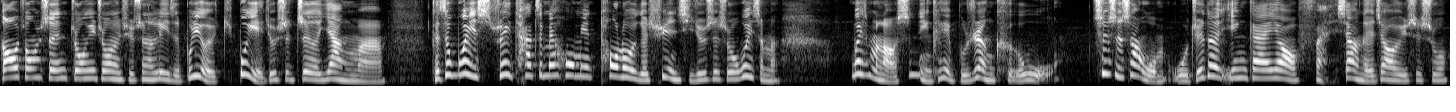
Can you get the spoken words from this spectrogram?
高中生、中一中的学生的例子，不有不也就是这样吗？可是为所以他这边后面透露一个讯息，就是说为什么为什么老师你可以不认可我？事实上我，我觉得应该要反向的教育是说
